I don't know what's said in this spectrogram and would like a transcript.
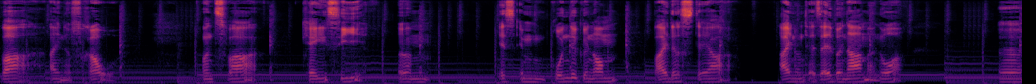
war eine Frau. Und zwar Casey ähm, ist im Grunde genommen beides der ein und derselbe Name, nur äh,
